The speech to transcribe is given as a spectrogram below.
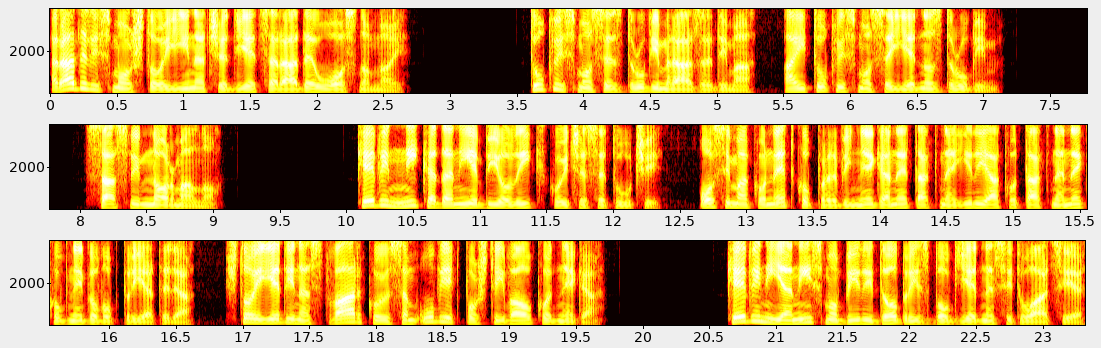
Radili smo što i inače djeca rade u osnovnoj. Tukli smo se s drugim razredima, a i tukli smo se jedno s drugim. Sasvim normalno. Kevin nikada nije bio lik koji će se tući, osim ako netko prvi njega ne takne ili ako takne nekog njegovog prijatelja, što je jedina stvar koju sam uvijek poštivao kod njega. Kevin i ja nismo bili dobri zbog jedne situacije,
